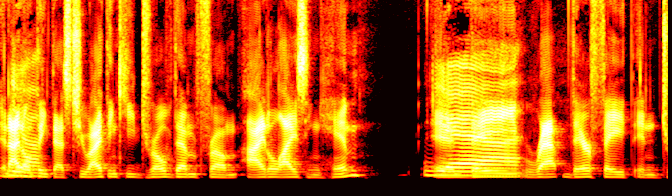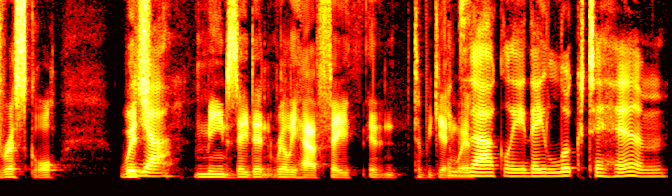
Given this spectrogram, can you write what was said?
And I don't think that's true. I think he drove them from idolizing him Yeah. and they wrapped their faith in Driscoll, which Yeah. means they didn't really have faith in to begin with. Exactly. They look to him.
